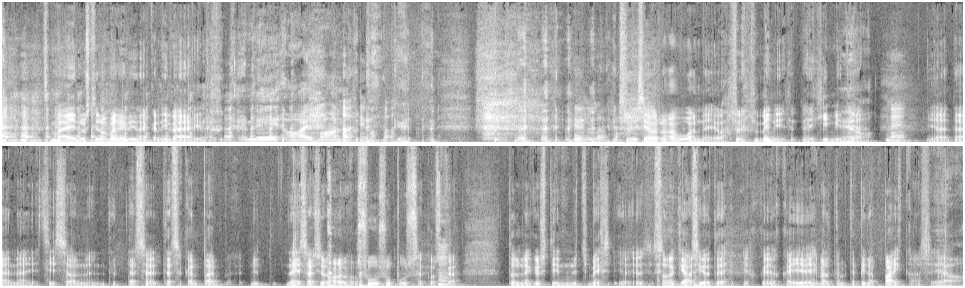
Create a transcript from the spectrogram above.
mutta mä ennustin oman elinaikani väärin. niin, aivan. aivan. Kyllä. Se oli seuraava vuonna jo, meni ne himit ja, ne. ja tämä näin. Siis se on, tässä, tässä kannattaa nyt näissä asioissa olla suu supussa, koska mm. todennäköisesti nyt me sanonkin asioita, jotka, jotka ei välttämättä pidä paikkaansa. Ja,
